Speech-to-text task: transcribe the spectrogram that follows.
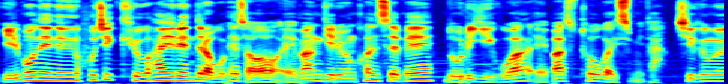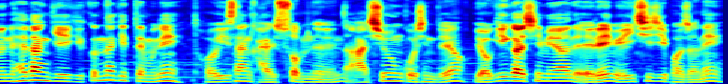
일본에는 후지큐 하이랜드라고 해서 에반게리온 컨셉의 놀이기구와 에바스토어가 있습니다. 지금은 해당 기획이 끝났기 때문에 더 이상 갈 수 없는 아쉬운 곳인데요. 여기 가시면 LMHG 버전의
